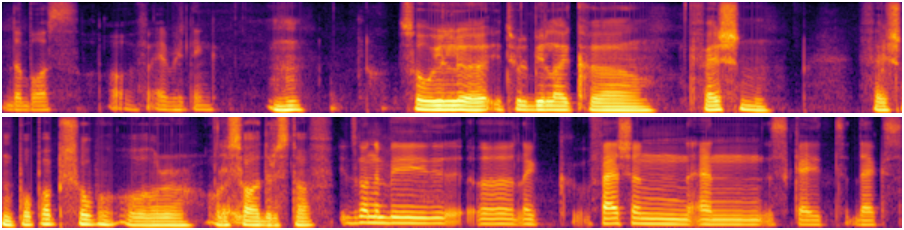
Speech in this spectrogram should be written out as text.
the boss of everything. hmm So will uh, it will be like a fashion fashion pop up show or also other stuff? It's gonna be uh, like fashion and skate decks,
